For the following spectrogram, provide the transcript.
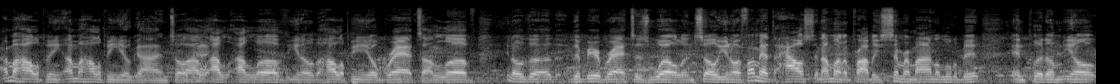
I'm a jalapeno. I'm a jalapeno guy, and so okay. I, I, I, love you know the jalapeno brats. I love you know the the beer brats as well. And so you know if I'm at the house, and I'm gonna probably simmer mine a little bit and put them, you know,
